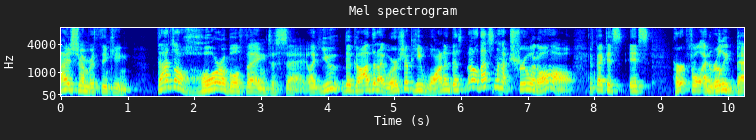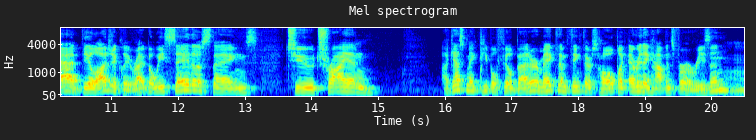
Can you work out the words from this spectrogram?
I just remember thinking, "That's a horrible thing to say." Like you, the God that I worship, He wanted this. No, that's not true at all. In fact, it's it's hurtful and really bad theologically, right? But we say those things to try and I guess make people feel better, make them think there's hope, like everything happens for a reason. Mm-hmm.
